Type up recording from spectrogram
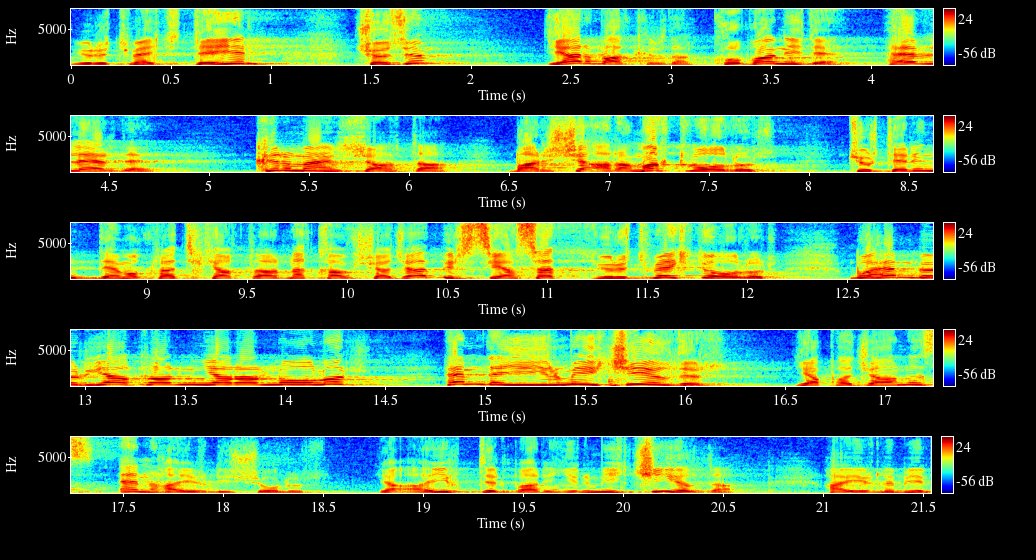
yürütmek değil. Çözüm Diyarbakır'da, Kobani'de, Hevler'de, Kırmenşah'ta barışı aramakla olur. Kürtlerin demokratik haklarına kavuşacağı bir siyaset yürütmek de olur. Bu hem bölge halklarının yararına olur hem de 22 yıldır yapacağınız en hayırlı iş olur. Ya ayıptır bari 22 yılda hayırlı bir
